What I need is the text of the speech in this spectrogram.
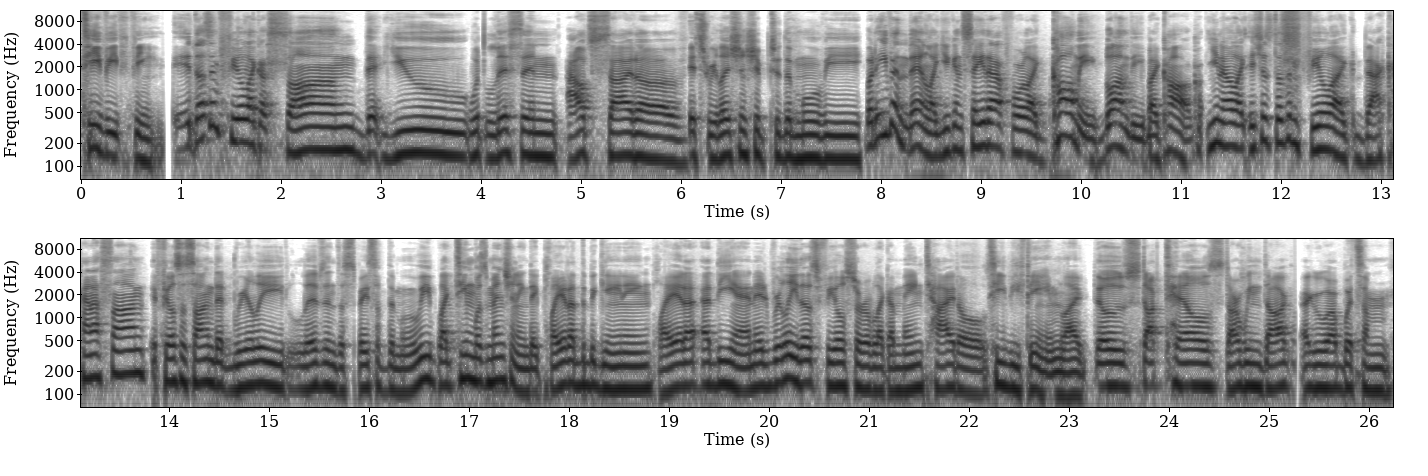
TV theme. It doesn't feel like a song that you would listen outside of its relationship to the movie. But even then, like you can say that for like Call Me Blondie by Call, you know, like it just doesn't feel like that kind of song. It feels a song that really lives in the space of the movie. Like Tim was mentioning, they play it at the beginning, play it at, the end. It really does feel sort of like a main title TV theme. Like those DuckTales, Darkwing Duck. I grew up with some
